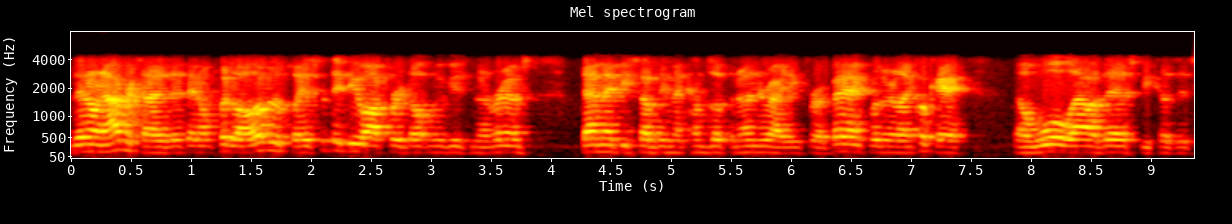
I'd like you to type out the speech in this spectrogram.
They don't advertise it, they don't put it all over the place, but they do offer adult movies in their rooms. That might be something that comes up in underwriting for a bank, where they're like, okay, know, we'll allow this because it's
